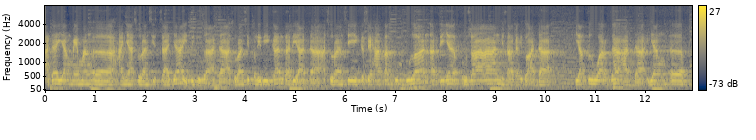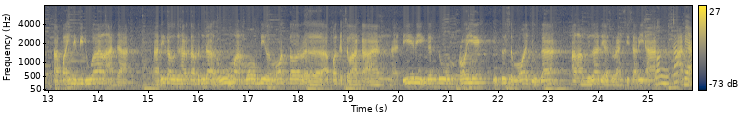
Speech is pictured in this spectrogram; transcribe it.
ada yang memang uh, hanya asuransi saja itu juga ada. Asuransi pendidikan tadi ada. Asuransi kesehatan kumpulan artinya perusahaan misalkan itu ada. Yang keluarga ada, yang eh, apa individual ada. Tadi kalau di harta benda, rumah, mobil, motor, eh, apa kecelakaan diri, gedung, proyek itu semua juga alhamdulillah di asuransi syariah Lengkap ada. ya.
